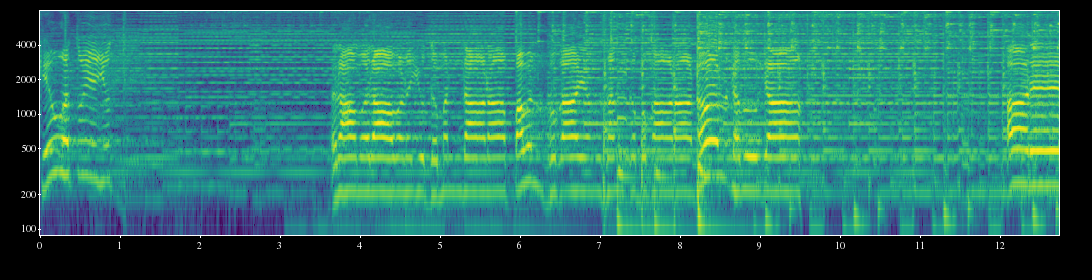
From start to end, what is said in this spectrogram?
કેવું હતું એ યુદ્ધ? રામ રાવણ યુદ્ધ મંડાણા, પવન ભુગાયમ શંખ ભુગાણા ઢોલ ઢબુજા. અરે!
